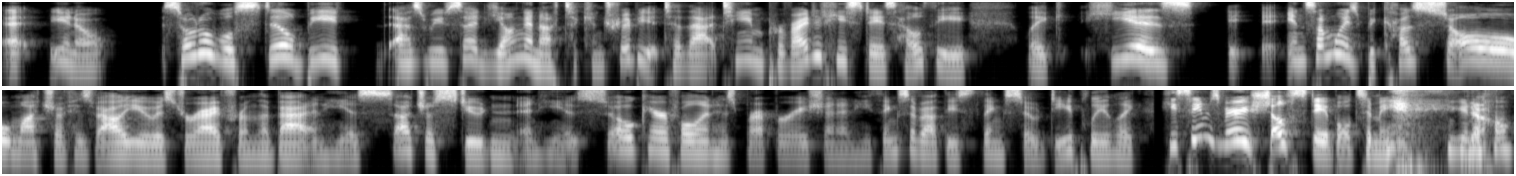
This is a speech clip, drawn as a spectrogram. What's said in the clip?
uh, you know, Soto will still be as we've said young enough to contribute to that team provided he stays healthy. Like he is in some ways because so much of his value is derived from the bat and he is such a student and he is so careful in his preparation and he thinks about these things so deeply like he seems very shelf stable to me you Yeah. know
